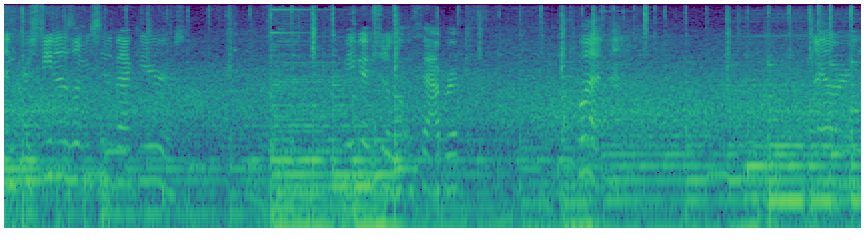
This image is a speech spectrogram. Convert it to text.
And Christina's, let me see the back of yours. Maybe I should have went with fabric. But I already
